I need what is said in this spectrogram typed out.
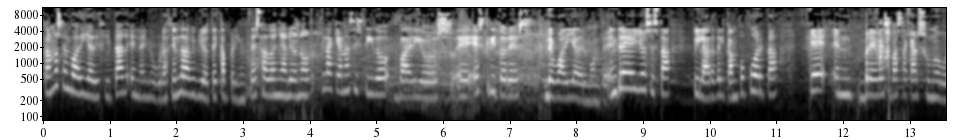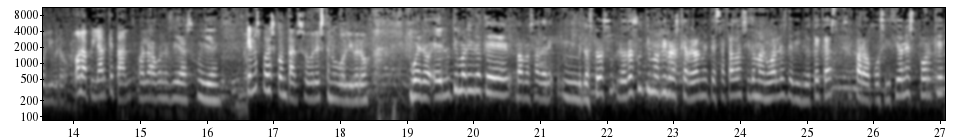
Estamos en Boadilla Digital en la inauguración de la Biblioteca Princesa Doña Leonor, en la que han asistido varios eh, escritores de Boadilla del Monte. Entre ellos está Pilar del Campo Puerta, que en breves va a sacar su nuevo libro. Hola Pilar, ¿qué tal? Hola, buenos días, muy bien. ¿Qué nos puedes contar sobre este nuevo libro? Bueno, el último libro que, vamos a ver, mm, los dos, los dos últimos libros que realmente he sacado han sido manuales de bibliotecas para oposiciones porque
